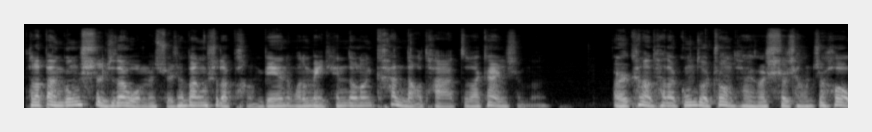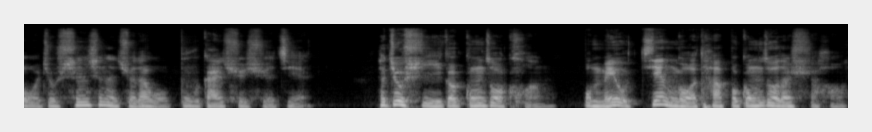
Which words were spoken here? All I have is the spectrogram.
他的办公室就在我们学生办公室的旁边，我能每天都能看到他都在干什么。而看到他的工作状态和时长之后，我就深深的觉得我不该去学界。他就是一个工作狂，我没有见过他不工作的时候。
